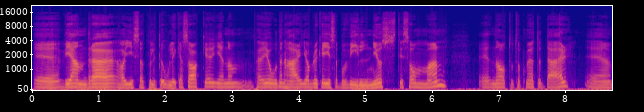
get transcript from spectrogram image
Eh, vi andra har gissat på lite olika saker genom perioden här. Jag brukar gissa på Vilnius till sommaren. Eh, NATO-toppmötet där. Eh,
